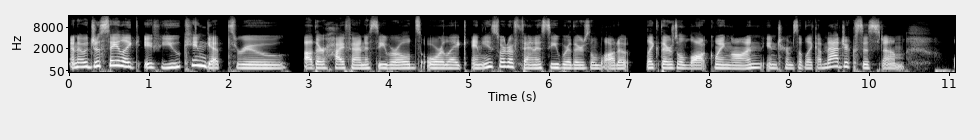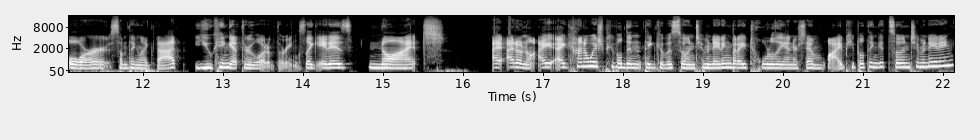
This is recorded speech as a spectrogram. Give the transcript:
And I would just say like if you can get through other high fantasy worlds or like any sort of fantasy where there's a lot of like there's a lot going on in terms of like a magic system or something like that, you can get through Lord of the Rings. Like it is not I, I don't know. I, I kind of wish people didn't think it was so intimidating, but I totally understand why people think it's so intimidating.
